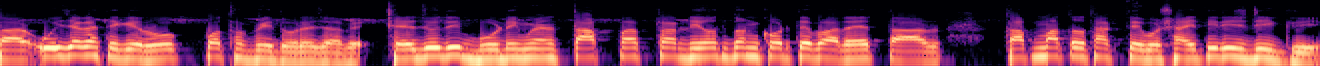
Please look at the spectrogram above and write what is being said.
তার ওই জায়গা থেকে রোগ প্রথমেই ধরে যাবে। সে যদি বোর্ডিং তাপমাত্রা নিয়ন্ত্রণ করতে পারে, তার তাপমাত্রা থাকতে হবে সাঁত্রিশ ডিগ্রি।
